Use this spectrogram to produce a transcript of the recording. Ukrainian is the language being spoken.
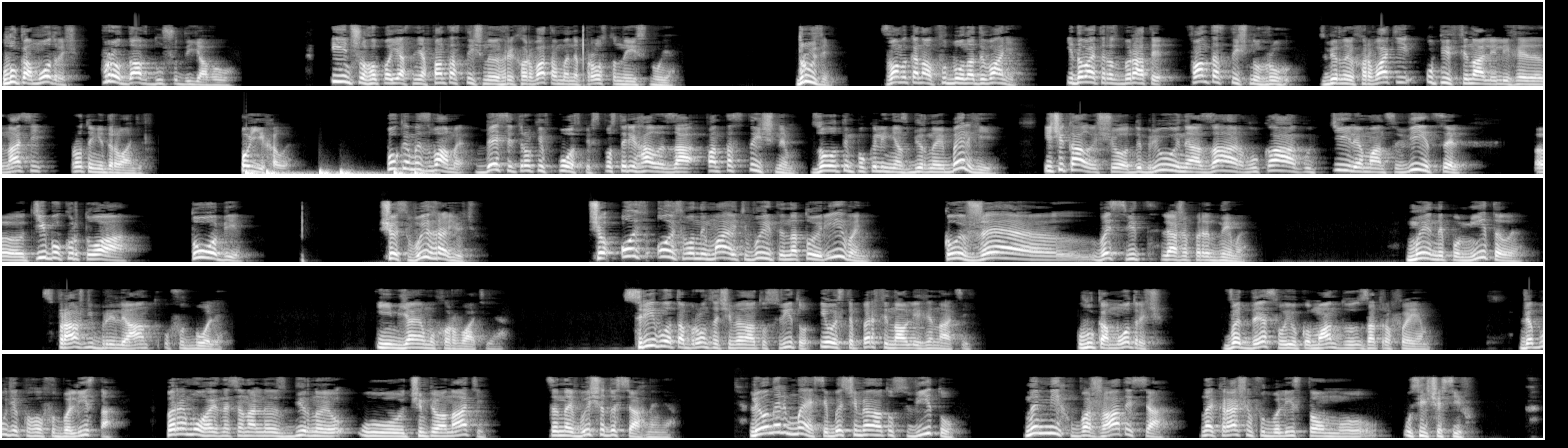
Лука Модрич продав душу дияволу. Іншого пояснення фантастичної гри Хорвата в мене просто не існує. Друзі, з вами канал Футбол на дивані. І давайте розбирати фантастичну гру збірної Хорватії у півфіналі Ліги Націй проти Нідерландів. Поїхали! Поки ми з вами 10 років поспіль спостерігали за фантастичним золотим поколінням збірної Бельгії і чекали, що Дебрюйне, Азар, Лукаку, Тілеманс, Віцель, е, Тібо Куртуа, Тобі щось виграють, що ось-ось вони мають вийти на той рівень, коли вже е, весь світ ляже перед ними. Ми не помітили справжній бриліант у футболі. І ім'я йому Хорватія. Срібло та бронза чемпіонату світу, і ось тепер фінал Ліги Націй. Лука Модрич веде свою команду за трофеєм. Для будь-якого футболіста перемога із національною збірною у чемпіонаті це найвище досягнення. Ліонель Месі без чемпіонату світу не міг вважатися найкращим футболістом усіх часів.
